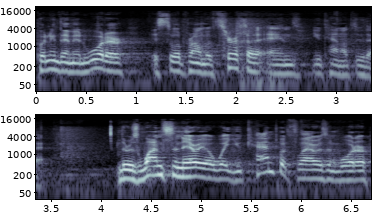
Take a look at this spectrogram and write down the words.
putting them in water is still a problem with tircha, and you cannot do that. There is one scenario where you can put flowers in water,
